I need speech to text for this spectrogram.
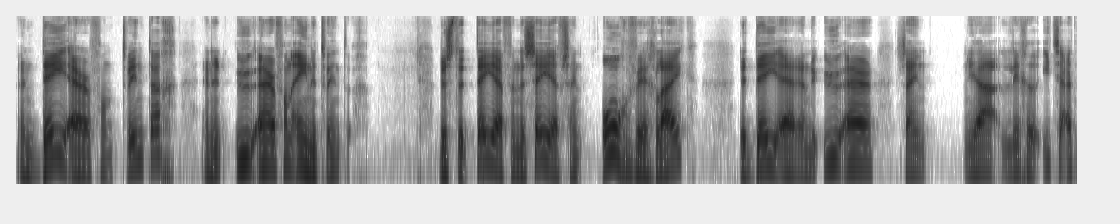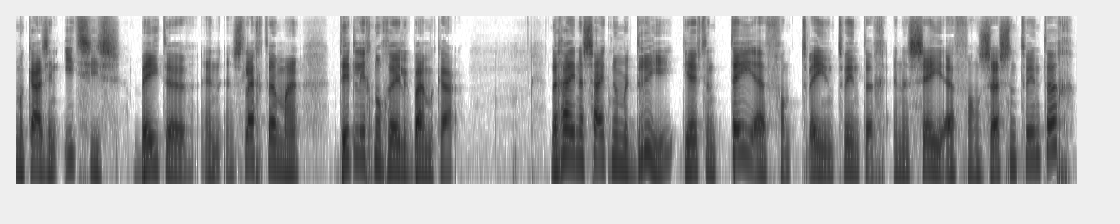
een DR van 20 en een UR van 21. Dus de TF en de CF zijn ongeveer gelijk. De DR en de UR zijn, ja, liggen iets uit elkaar, zijn ietsjes beter en, en slechter, maar dit ligt nog redelijk bij elkaar. Dan ga je naar site nummer 3, die heeft een TF van 22 en een CF van 26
